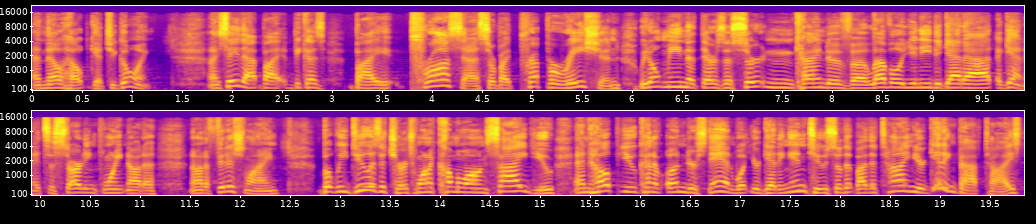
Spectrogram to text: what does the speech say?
and they'll help get you going. And I say that by, because by process or by preparation, we don't mean that there's a certain kind of uh, level you need to get at. Again, it's a starting point, not a, not a finish line. But we do as a church want to come alongside you and help you kind of understand what you're getting into so that by the time you're getting baptized,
